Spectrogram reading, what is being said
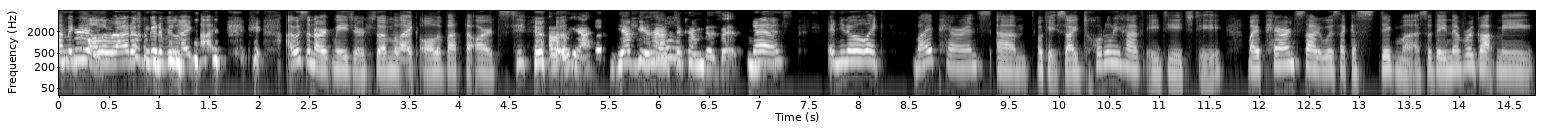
I'm in Colorado, I'm going to be like, I, I, was an art major, so I'm like all about the arts too. oh, yeah. Yep. You have to come visit. Yes. And you know, like my parents um okay so i totally have adhd my parents thought it was like a stigma so they never got me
